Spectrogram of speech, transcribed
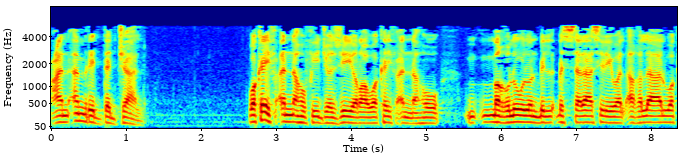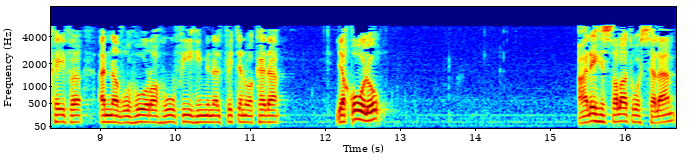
عن أمر الدجال وكيف أنه في جزيرة وكيف أنه مغلول بالسلاسل والأغلال وكيف أن ظهوره فيه من الفتن وكذا. يقول عليه الصلاة والسلام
